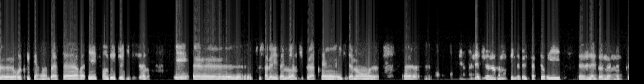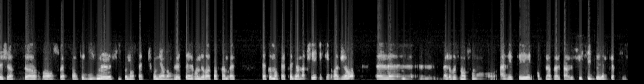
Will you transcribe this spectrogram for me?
euh, recruter un batteur et fonder Joy Division. Et tout ça va les amener un petit peu après, évidemment, à rencontrer un manager, à monter le label Factory. Euh, L'album Unknown Pleasure sort en 79. Il commence à tourner en Angleterre, en Europe. Enfin bref, ça commence à très bien marcher. Et ces braves gens, euh, malheureusement, sont arrêtés en plein vol par le suicide de Ian Curtis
